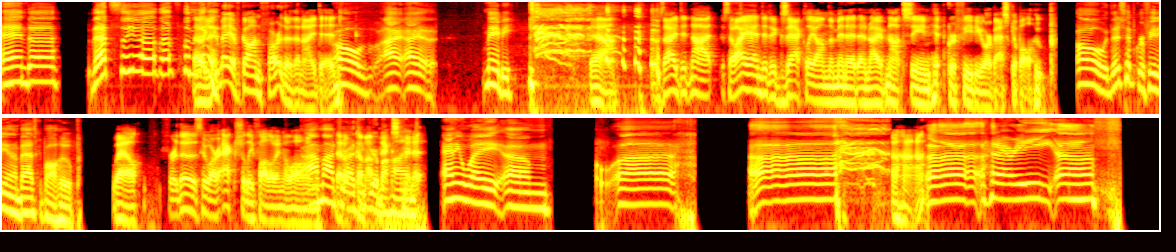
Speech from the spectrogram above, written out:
And uh that's the uh that's the Oh, minute. you may have gone farther than I did. Oh, I I maybe. Yeah. Because I did not. So I ended exactly on the minute, and I have not seen hip graffiti or basketball hoop. Oh, there's hip graffiti in a basketball hoop. Well, for those who are actually following along, I'm not sure. that'll I come think up next behind. minute. Anyway, um uh uh Uh huh. uh Harry uh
